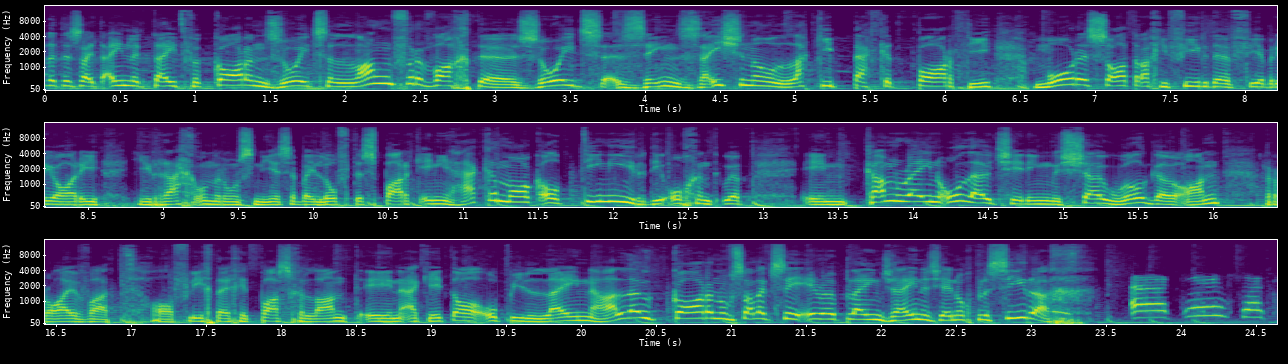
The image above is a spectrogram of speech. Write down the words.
dit is uiteindelik tyd vir Karen Zoid se lang verwagte Zoid's Sensational Lucky Packet Party môre Saterdag die 4de Februarie hier reg onder ons neuse by Loftus Park en die hekke maak al 10uur die oggend oop en come rain or load shedding the show will go on. Raai wat? Haar vliegtyg het pas geland en ek het haar op die lyn. Hallo Karen of sal ek sê Aeroplane Jane, is jy nog plesierig? Ek is ek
